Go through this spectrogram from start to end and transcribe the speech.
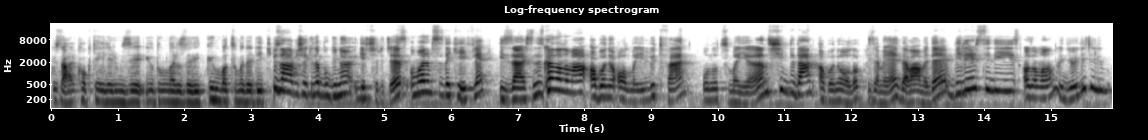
güzel kokteyllerimizi yudumlarız dedik. Gün batımı dedik. Güzel bir şekilde bugünü geçireceğiz. Umarım siz de keyifle izlersiniz. Kanalıma abone olmayı lütfen unutmayın. Şimdiden abone olup izlemeye devam edebilirsiniz. O zaman videoya geçelim.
